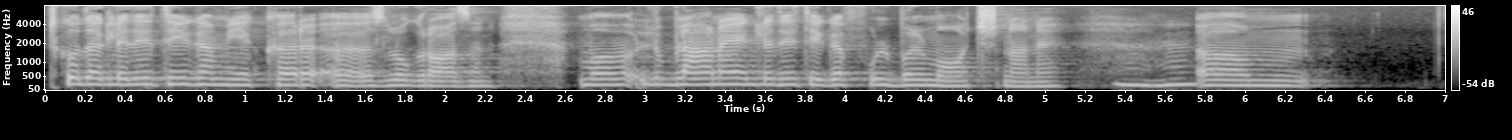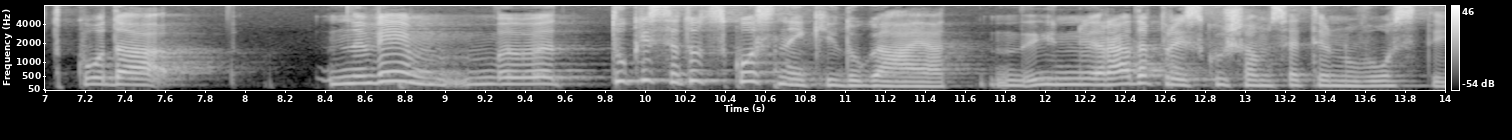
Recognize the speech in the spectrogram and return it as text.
Tako da glede tega mi je kar uh, zelo grozen. Ljubljana je glede tega ful bolj močna. ne. Um, tako da. Ne vem, m, tukaj se tudi skozi nekaj dogaja in rada preizkušam vse te novosti.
